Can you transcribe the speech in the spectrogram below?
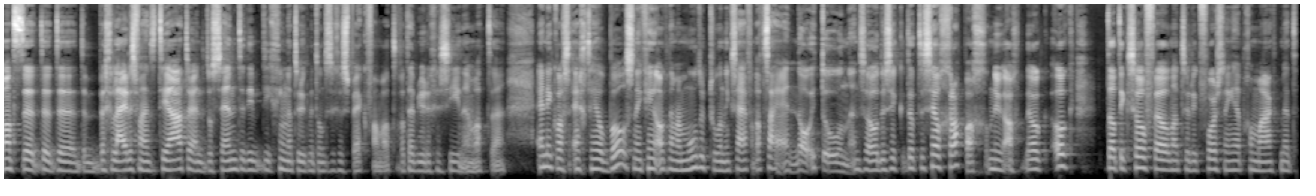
Want de, de, de, de begeleiders van het theater en de docenten, die, die gingen natuurlijk met ons in gesprek van wat, wat hebben jullie gezien en wat. Uh, en ik was echt heel boos. En ik ging ook naar mijn moeder toe en ik zei van dat zou jij nooit doen en zo. Dus ik, dat is heel grappig nu. Ook, ook dat ik zoveel natuurlijk voorstellingen heb gemaakt met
